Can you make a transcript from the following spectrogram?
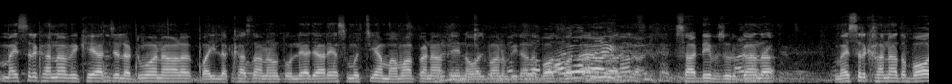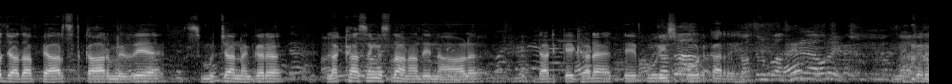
ਮੈਸਰਖਾਨਾ ਵਿਖੇ ਅੱਜ ਲੱਡੂਆਂ ਨਾਲ ਬਾਈ ਲੱਖਾ ਸਥਾਨਾਂ ਨੂੰ ਤੋਲਿਆ ਜਾ ਰਿਹਾ। ਸਮੁੱਚੀਆਂ ਮਾਵਾਂ ਭੈਣਾਂ ਤੇ ਨੌਜਵਾਨ ਵੀਰਾਂ ਦਾ ਬਹੁਤ ਬਹੁਤ ਧੰਨਵਾਦ। ਸਾਡੇ ਬਜ਼ੁਰਗਾਂ ਦਾ ਮੈਸਰਖਾਨਾ ਤੋਂ ਬਹੁਤ ਜ਼ਿਆਦਾ ਪਿਆਰ ਸਤਿਕਾਰ ਮਿਲ ਰਿਹਾ ਹੈ। ਸਮੁੱਚਾ ਨਗਰ ਲੱਖਾ ਸਿੰਘ ਸਧਾਣਾ ਦੇ ਨਾਲ ਡਟ ਕੇ ਖੜਾ ਹੈ ਤੇ ਪੂਰੀ ਸਪੋਰਟ ਕਰ ਰਿਹਾ ਹੈ। ਨਗਰ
